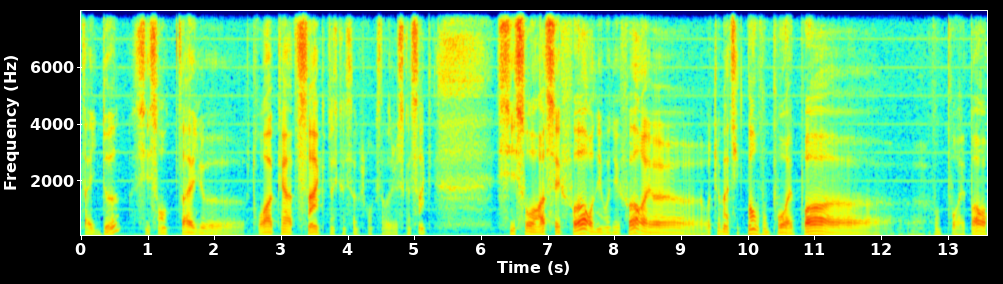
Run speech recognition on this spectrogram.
taille 2, s'ils sont de taille 3, 4, 5, parce que je crois que ça va jusqu'à 5, s'ils sont assez forts au niveau du fort, euh, automatiquement vous pourrez pas euh, vous pourrez pas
